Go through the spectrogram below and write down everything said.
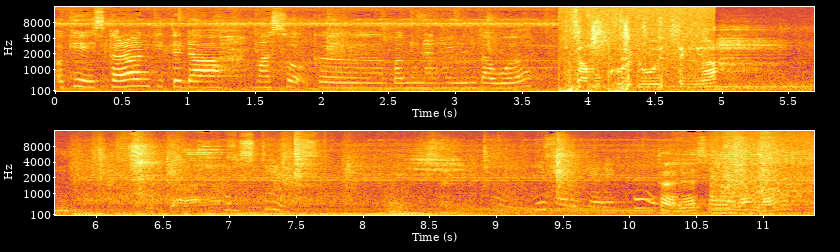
Okey, sekarang kita dah masuk ke bangunan Highland Tower. Pegang pukul dua tengah. Ada stairs. Hmm, ni baru karakter. Tak, dia rasa dah baru.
